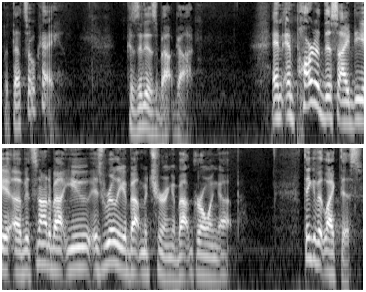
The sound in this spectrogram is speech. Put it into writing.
But that's okay, because it is about God. And, and part of this idea of it's not about you is really about maturing, about growing up. Think of it like this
